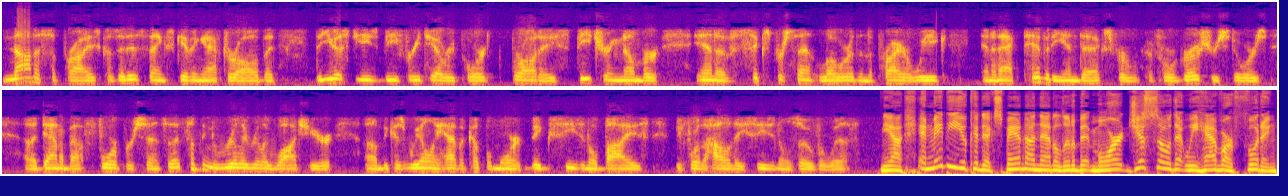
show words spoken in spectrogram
Not a surprise because it is Thanksgiving after all, but the USDA's beef retail report brought a featuring number in of 6% lower than the prior week and an activity index for for grocery stores uh, down about four percent. So that's something to really really watch here um, because we only have a couple more big seasonal buys before the holiday seasonal is over with. Yeah, and maybe you could expand on that a little bit more, just so that we have our footing.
